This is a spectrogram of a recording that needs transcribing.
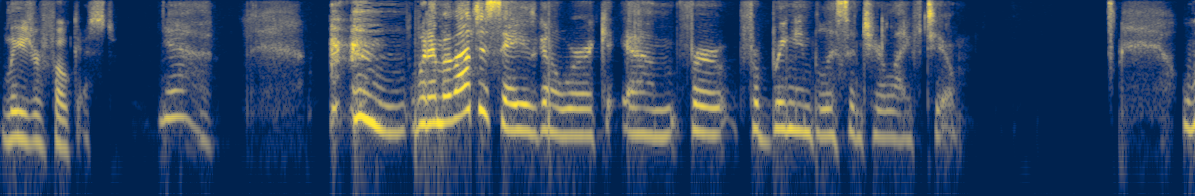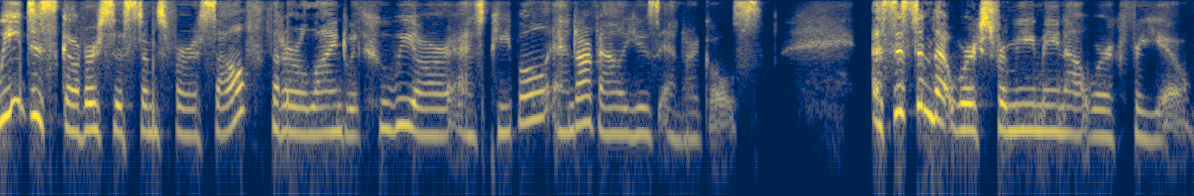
laser focused? Yeah what I'm about to say is going to work um, for for bringing bliss into your life too. We discover systems for ourselves that are aligned with who we are as people and our values and our goals. A system that works for me may not work for you.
